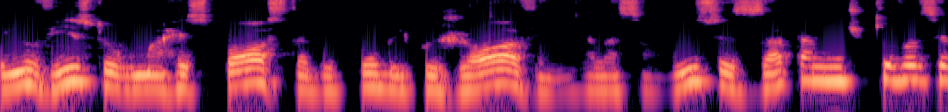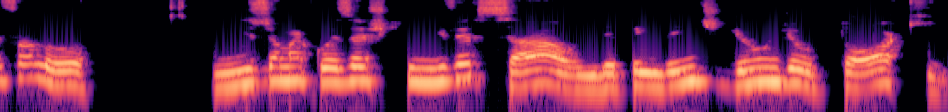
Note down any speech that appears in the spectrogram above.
tenho visto uma resposta do público jovem em relação a isso, exatamente o que você falou. E isso é uma coisa, acho que universal, independente de onde eu toque,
